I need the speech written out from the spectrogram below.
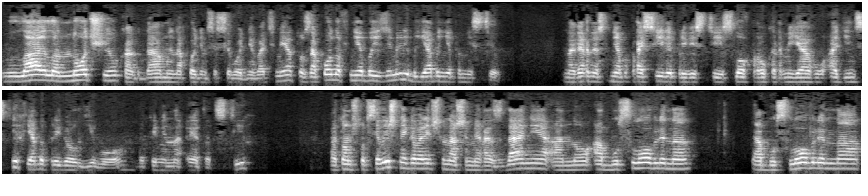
лайла ночью, когда мы находимся сегодня во тьме, то законов неба и земли бы я бы не поместил. Наверное, если меня попросили привести слов про Кармияру один стих, я бы привел его, вот именно этот стих, о том, что Всевышний говорит, что наше мироздание, оно обусловлено, обусловлено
